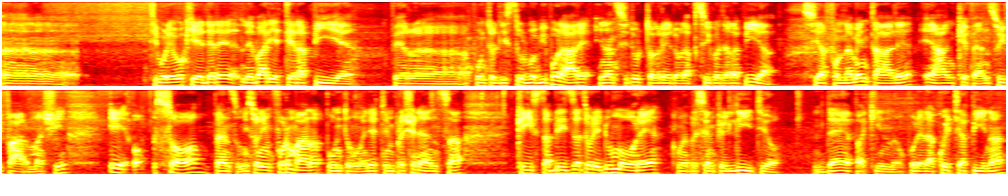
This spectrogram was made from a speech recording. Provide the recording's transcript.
eh, ti volevo chiedere le varie terapie per uh, appunto il disturbo bipolare, innanzitutto credo la psicoterapia sia fondamentale e anche penso i farmaci. E so, penso, mi sono informato appunto come detto in precedenza che gli stabilizzatori d'umore, come per esempio il litio, il Depakin oppure la quetiapina,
